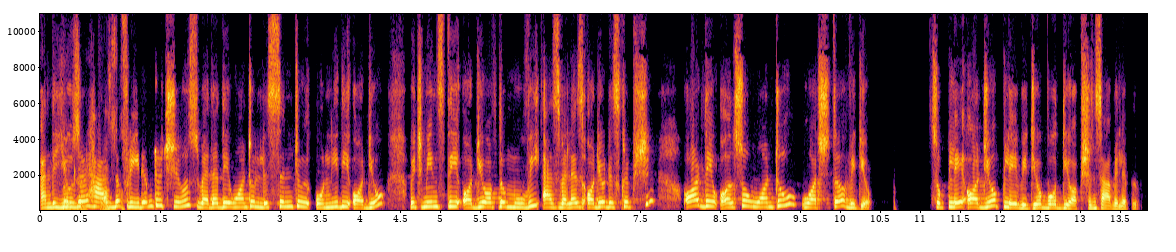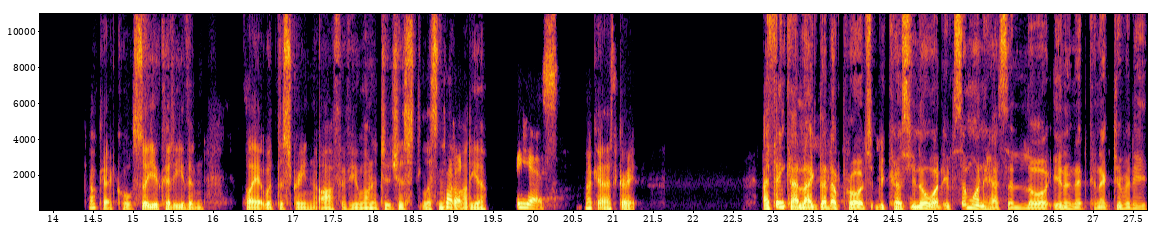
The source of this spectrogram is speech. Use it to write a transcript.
And the user Okay, has the freedom to choose whether they want to listen to only the audio, which means the audio of the movie as well as audio description, or they also want to watch the video. So play audio, play video, both the options are available. Okay, cool. So you could even play it with the screen off if you wanted to just listen to the audio. Yes. Okay, that's great. I think I like that approach because you know Mhm. what? If someone has a low internet connectivity,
